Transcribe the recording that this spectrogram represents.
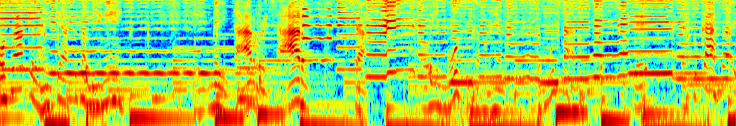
cosa que la gente hace también es meditar, rezar, o sea, oír música, por ejemplo. Es muy sano. Usted está en su casa y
